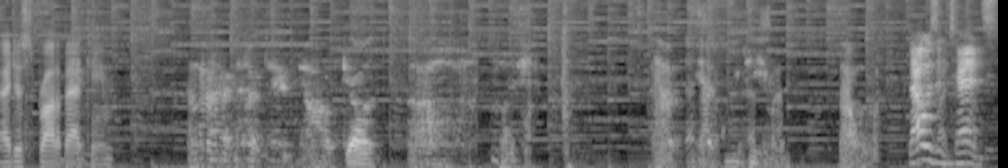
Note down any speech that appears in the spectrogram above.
I just brought a bad team. Oh god. Oh. Yeah, you team. That That was intense.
